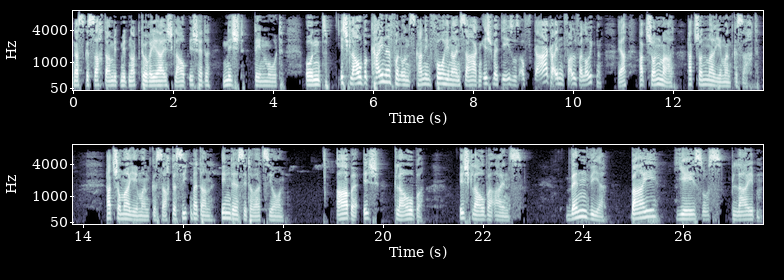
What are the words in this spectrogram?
und hast gesagt damit mit Nordkorea, ich glaube, ich hätte nicht den Mut. Und ich glaube, keiner von uns kann im Vorhinein sagen, ich werde Jesus auf gar keinen Fall verleugnen. Ja, hat schon mal, hat schon mal jemand gesagt. Hat schon mal jemand gesagt. Das sieht man dann in der Situation. Aber ich glaube, ich glaube eins. Wenn wir bei Jesus bleiben,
